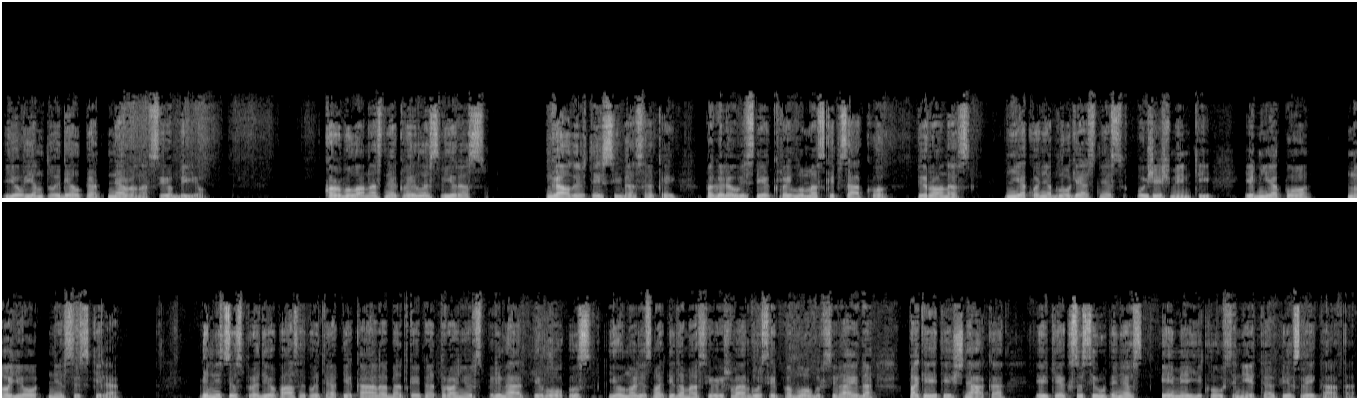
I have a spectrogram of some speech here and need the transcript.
jau vien todėl, kad Neronas jo bijo. Korbulonas nekvailas vyras. Gal ir teisybę sakai, pagaliau vis tiek kvailumas, kaip sako Pironas, nieko neblogesnis už išmintį ir nieko nuo jo nesiskiria. Vinicijus pradėjo pasakoti apie karą, bet kai Petronijus primerkė vokus, jaunuolis matydamas jo išvargus ir pablogus į veidą, pakeitė šneką ir kiek susirūpinęs ėmė jį klausinėti apie sveikatą.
